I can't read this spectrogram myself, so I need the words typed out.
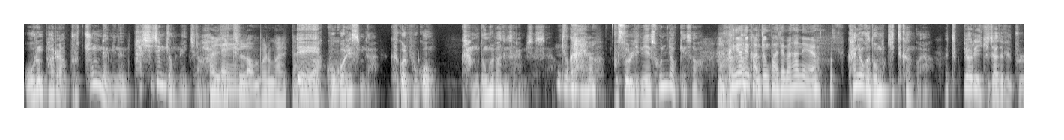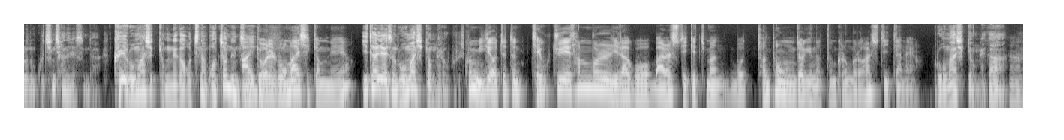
오른팔을 앞으로 쭉 내미는 파시즘 경례 있죠. 하일 네. 히틀러 뭐 이런 거 할 때. 예, 아니고. 그걸 했습니다. 그걸 보고 감동을 받은 사람이 있었어요. 누가요? 무솔리니의 손녀께서 아, 그녀는 감동 받을만 하네요. 카뇨가 너무 기특한 거야. 특별히 기자들을 불러놓고 칭찬을 했습니다. 그의 로마식 경례가 어찌나 멋졌는지 아 이게 원래 로마식 경례예요? 이탈리아에서는 로마식 경례라고 부르죠. 그럼 이게 어쨌든 제국주의의 산물이라고 말할 수도 있겠지만 뭐 전통적인 어떤 그런 거라고 할 수도 있잖아요. 로마식 경례가 어.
